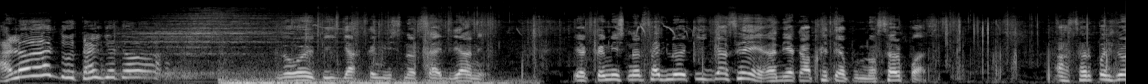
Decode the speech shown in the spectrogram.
હાલો દૂધ થઈ ગયો તો. લોય પી ગયા કમિશનર સાહેબ રહ્યા ને. એક કમિશનર સાહેબ લોહી ગયા છે અને એક આ ફતેપુરનો સરપંચ. આ સરપંચ જો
